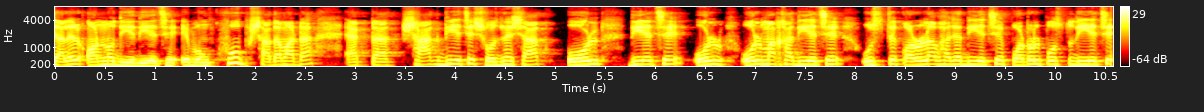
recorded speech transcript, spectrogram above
চালের অন্ন দিয়ে দিয়েছে এবং খুব সাদামাটা একটা শাক দিয়েছে, সজনে শাক, ওল দিয়েছে, ওল ওল মাখা দিয়েছে, উস্তে করলা ভাজা দিয়েছে, পটল পোস্ত দিয়েছে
